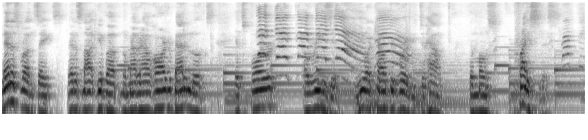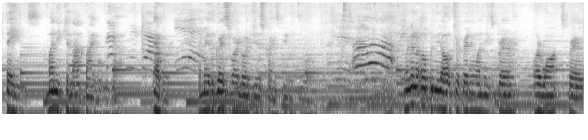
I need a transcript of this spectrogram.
Let us run, saints. Let us not give up, no matter how hard or bad it looks. It's for a reason. You are counted worthy to have the most priceless things. Money cannot buy what we got, ever. And may the grace of our Lord Jesus Christ be with you all. We're going to open the altar if anyone needs prayer or wants prayer.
